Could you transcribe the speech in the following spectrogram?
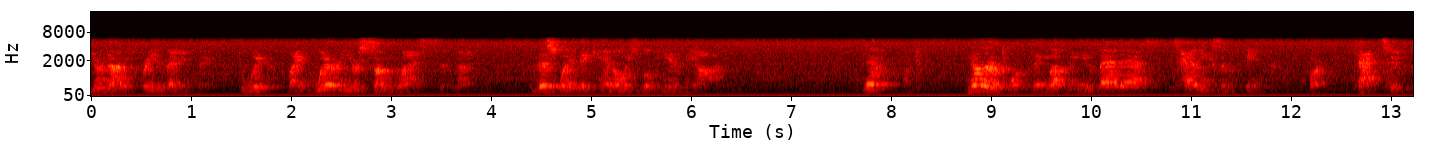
you're not afraid of anything, to wear, like wearing your sunglasses at night. And this way, they can't always look you in the eye. Now, another important thing about being a badass is having some ink or tattoos.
